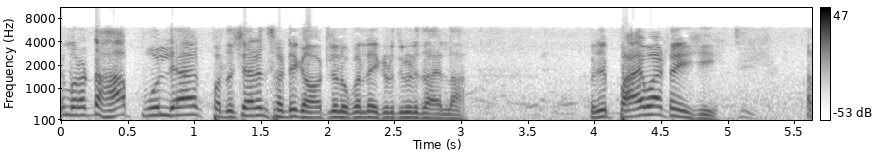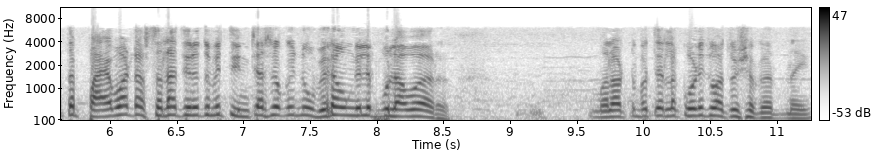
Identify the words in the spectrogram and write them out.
मला वाटतं हा पूल या पदचाऱ्यांसाठी गावातल्या लोकांना इकडे तिकडे जायला. म्हणजे पायवाट आहे ही. आता पायवाट असताना तिथे तुम्ही तीन चार लोकांनी उभे राहून गेले पुलावर. मला वाटतं मग त्याला कोणीच वाचू शकत नाही.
